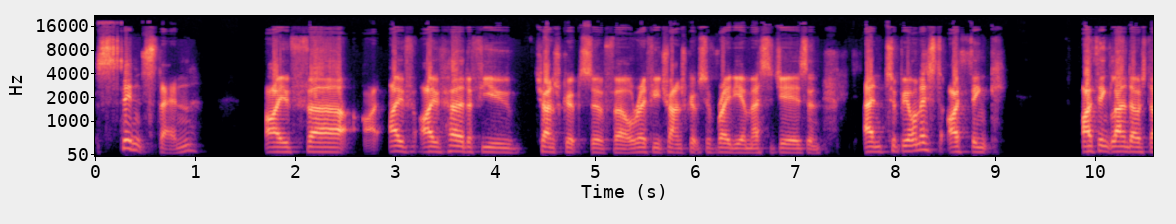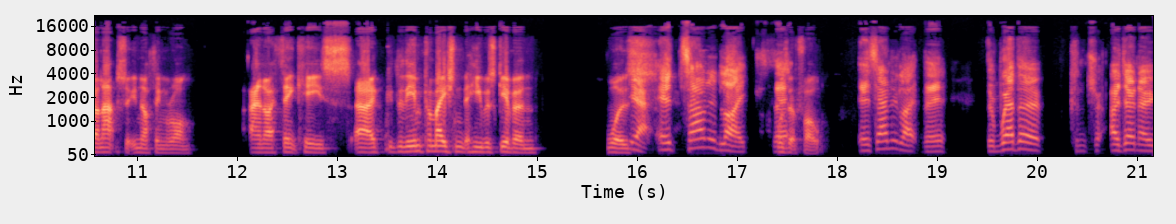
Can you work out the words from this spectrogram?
since then, I've uh, I've I've heard a few transcripts of uh, or read a few transcripts of radio messages, and and to be honest, I think I think Lando has done absolutely nothing wrong, and I think he's uh, the information that he was given was yeah, it sounded like was at fault. it sounded like the the weather. Control, I don't know.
